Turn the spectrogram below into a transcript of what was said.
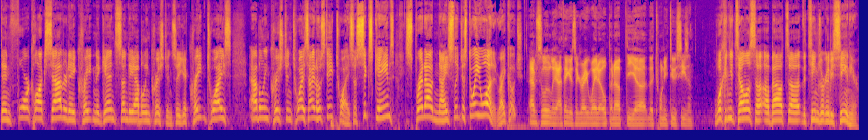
Then 4 o'clock Saturday, Creighton again. Sunday, Abilene Christian. So you get Creighton twice, Abilene Christian twice, Idaho State twice. So six games spread out nicely, just the way you want it, right, Coach? Absolutely, I think it's a great way to open up the uh, the 22 season. What can you tell us uh, about uh, the teams we're going to be seeing here?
